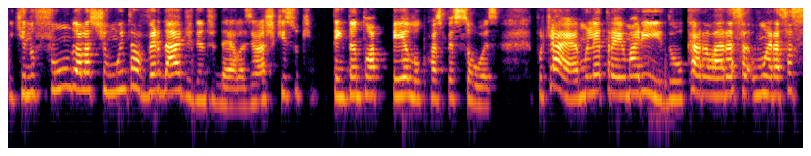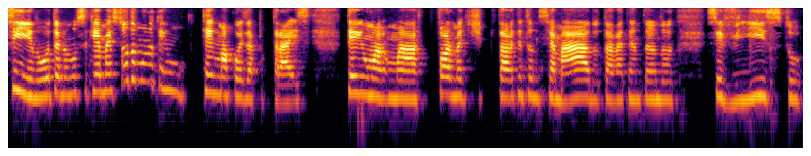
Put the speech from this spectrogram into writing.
e que no fundo elas tinham muita verdade dentro delas. Eu acho que isso que tem tanto apelo com as pessoas. Porque ah, a mulher traiu o marido, o cara lá era, um era assassino, o outro era não sei o quê, mas todo mundo tem, tem uma coisa por trás, tem uma, uma forma de estava tentando ser amado, estava tentando ser visto.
